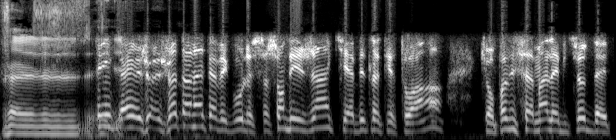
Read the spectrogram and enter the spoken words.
Je, je... Je, vais être honnête avec vous. Ce sont des gens qui habitent le territoire, qui n'ont pas nécessairement l'habitude d'être,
